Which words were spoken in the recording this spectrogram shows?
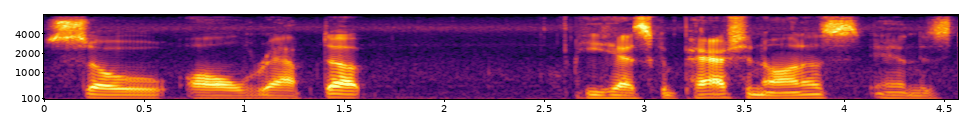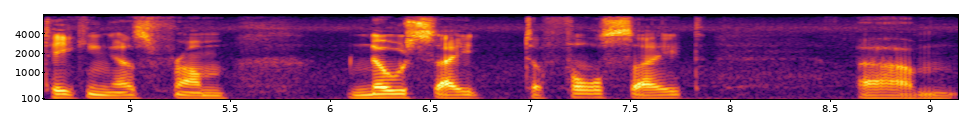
so all wrapped up." He has compassion on us and is taking us from no sight to full sight. Um,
